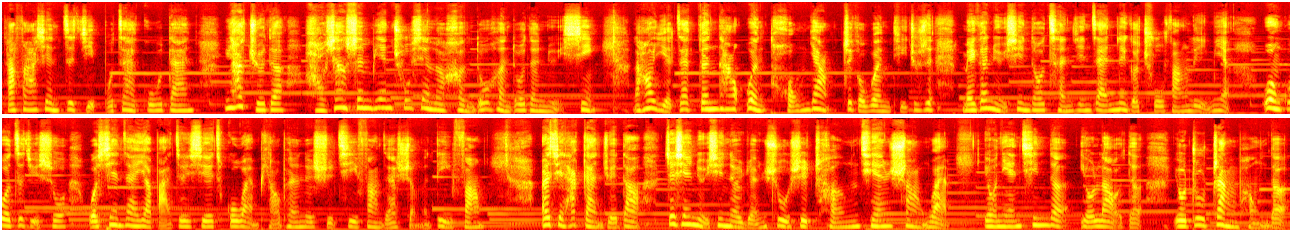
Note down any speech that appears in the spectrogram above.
他发现自己不再孤单，因为他觉得好像身边出现了很多很多的女性，然后也在跟他问同样这个问题，就是每个女性都曾经在那个厨房里面问过自己说：“我现在要把这些锅碗瓢盆的食器放在什么地方？”而且他感觉到这些女性的人数是成千上万，有年轻的，有老的，有住帐篷的，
